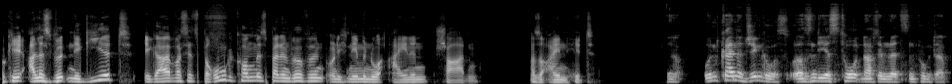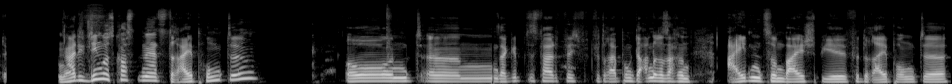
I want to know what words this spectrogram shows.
okay, alles wird negiert, egal was jetzt bei rumgekommen ist bei den Würfeln, und ich nehme nur einen Schaden. Also einen Hit. Ja. Und keine Jingos. Oder sind die jetzt tot nach dem letzten Punkt-Update? Na, die Jingos kosten jetzt drei Punkte. Und ähm, da gibt es halt vielleicht für drei Punkte andere Sachen. Aiden zum Beispiel für drei Punkte,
